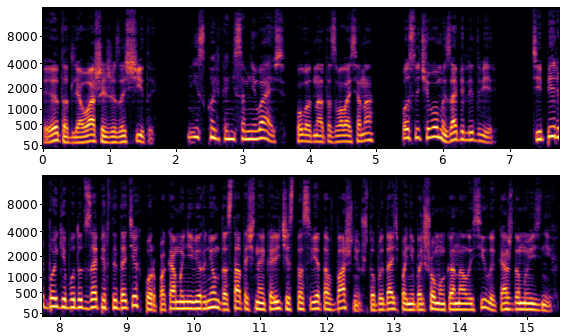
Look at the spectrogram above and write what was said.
«Это для вашей же защиты». «Нисколько не сомневаюсь», — холодно отозвалась она, после чего мы заперли дверь. Теперь боги будут заперты до тех пор, пока мы не вернем достаточное количество света в башню, чтобы дать по небольшому каналу силы каждому из них.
